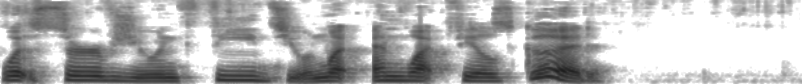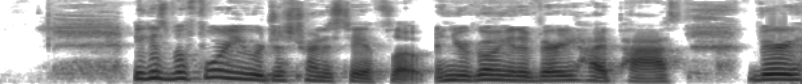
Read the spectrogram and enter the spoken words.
what serves you and feeds you and what, and what feels good. Because before you were just trying to stay afloat and you're going at a very high pace, very,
